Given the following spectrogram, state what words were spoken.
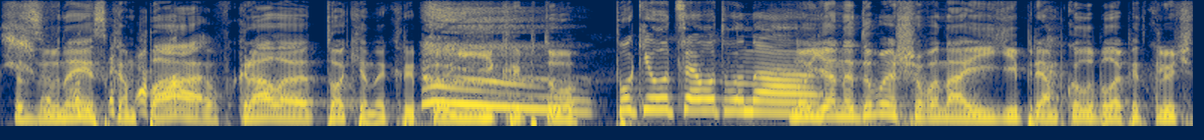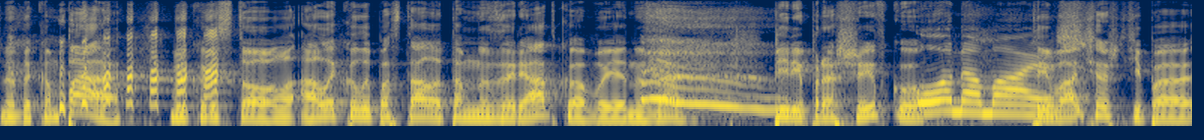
з в неї з компа вкрала токени крипту, її крипту. Поки оце от вона. Ну я не думаю, що вона її прям коли була підключена до компа, використовувала, але коли поставила там на зарядку, або я не знаю, перепрошивку. Вона маєш. Ти бачиш, типа,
